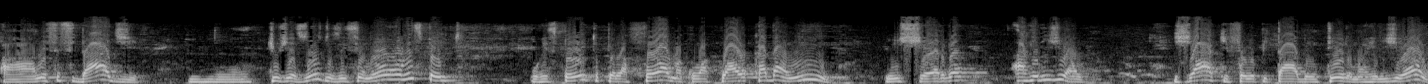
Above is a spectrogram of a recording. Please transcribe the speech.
A necessidade que o Jesus nos ensinou é o respeito. O respeito pela forma com a qual cada um enxerga a religião. Já que foi optado em ter uma religião,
